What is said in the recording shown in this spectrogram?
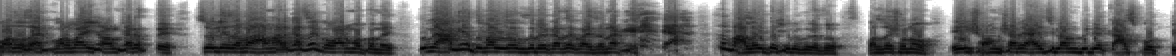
পদত্যাগ করবা এই সংসারের চলে যাবা আমার কাছে কবার মতো নেই। তুমি আগে তোমার লোকজনের কাছে কয়েছো নাকি? ভালোই তো শুরু করেছ। কথা শোনো, এই সংসারে আইছিলাম দুইটা কাজ করতে।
